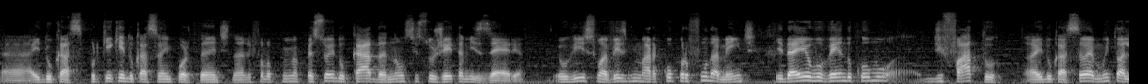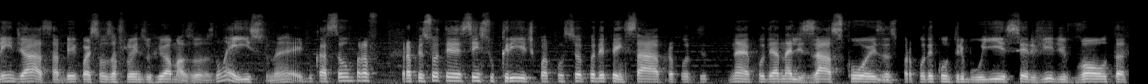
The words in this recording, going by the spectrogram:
eh, a educação, por que, que a educação é importante, né? Ele falou que uma pessoa educada não se sujeita à miséria. Eu vi isso uma vez, me marcou profundamente. E daí eu vou vendo como, de fato, a educação é muito além de ah, saber quais são os afluentes do rio Amazonas. Não é isso, né? É educação para a pessoa ter senso crítico, para a pessoa poder pensar, para poder, né, poder analisar as coisas, para poder contribuir, servir de volta.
